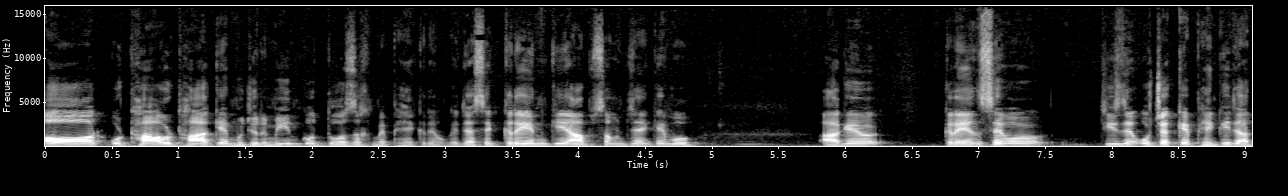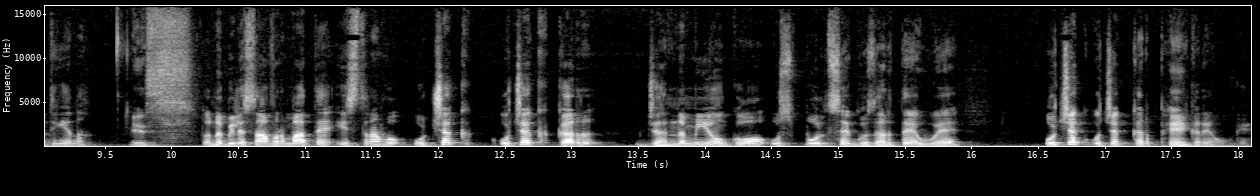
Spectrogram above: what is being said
और उठा उठा के मुजरमीन को दोजख में फेंक रहे होंगे। जैसे क्रेन की आप समझें कि वो आगे क्रेन से वो चीज़ें उचक के फेंकी जाती हैं ना तो नबी इस्लाम फरमाते हैं, इस तरह वो उचक उचक कर जहनमियों को उस पुल से गुजरते हुए उचक उचक कर फेंक रहे होंगे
